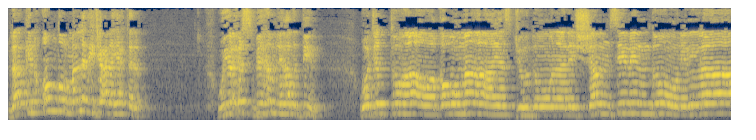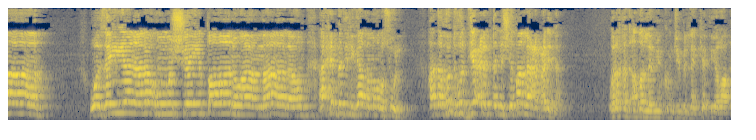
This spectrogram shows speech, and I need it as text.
لكن انظر ما الذي جعله يحترق. ويحس بهم لهذا الدين. وجدتها وقومها يسجدون للشمس من دون الله. وزين لهم الشيطان أعمالهم. أحبتي اللي قالها ما هو رسول هذا هدهد يعرف أن الشيطان لاعب علينا. ولقد أضل منكم جبلا كثيرا.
